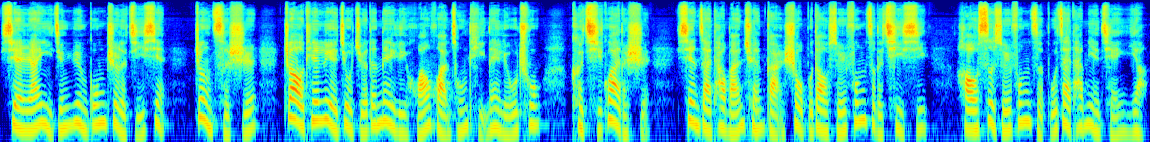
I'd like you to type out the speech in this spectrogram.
显然已经运功至了极限。正此时，赵天烈就觉得内力缓缓从体内流出。可奇怪的是，现在他完全感受不到随风子的气息，好似随风子不在他面前一样。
